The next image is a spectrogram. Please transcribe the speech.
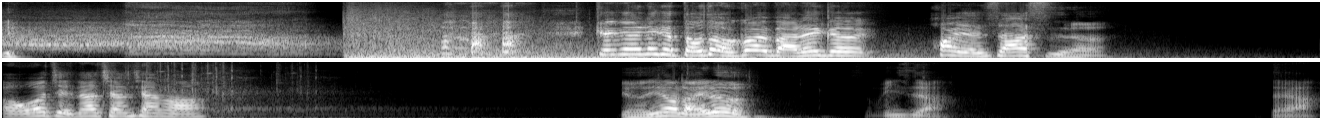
刚刚那个抖抖怪把那个坏人杀死了。哦，我捡到枪枪哦。有人要来了，什么意思啊？对啊。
